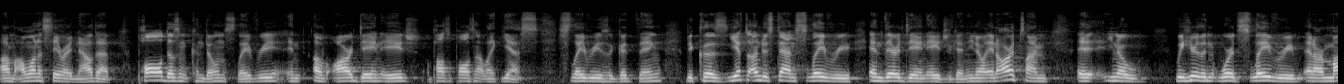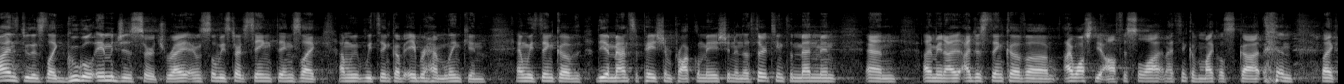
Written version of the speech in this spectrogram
Um, I want to say right now that Paul doesn't condone slavery in, of our day and age. Apostle Paul's not like, yes, slavery is a good thing. Because you have to understand slavery in their day and age again. You know, in our time, it, you know, we hear the word slavery and our minds do this like Google images search, right? And so we start seeing things like, and we, we think of Abraham Lincoln and we think of the Emancipation Proclamation and the 13th Amendment. And I mean, I, I just think of, uh, I watch The Office a lot and I think of Michael Scott and like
